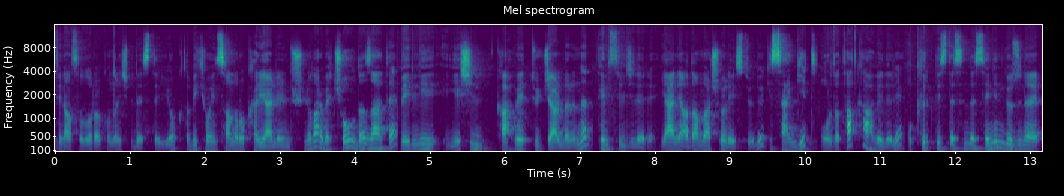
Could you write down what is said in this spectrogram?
Finansal olarak onların hiçbir desteği yok. Tabii ki o insanlar o kariyerlerini düşünüyorlar ve çoğu da zaten belli yeşil kahve tüccarlarının temsilcileri. Yani adamlar şöyle istiyor diyor ki sen git orada tat kahveleri o 40 listesinde senin gözüne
